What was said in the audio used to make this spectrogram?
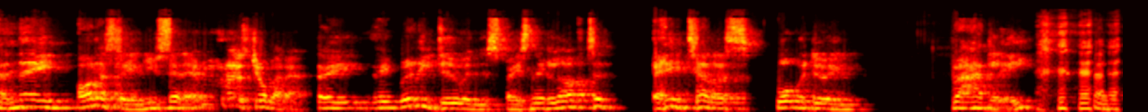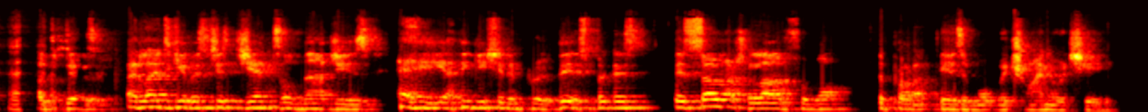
And they honestly, and you said everyone has a job at it. They they really do in this space, and they love to a tell us what we're doing badly. and I'd like to give us just gentle nudges. Hey, I think you should improve this. But there's there's so much love for what the product is and what we're trying to achieve,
